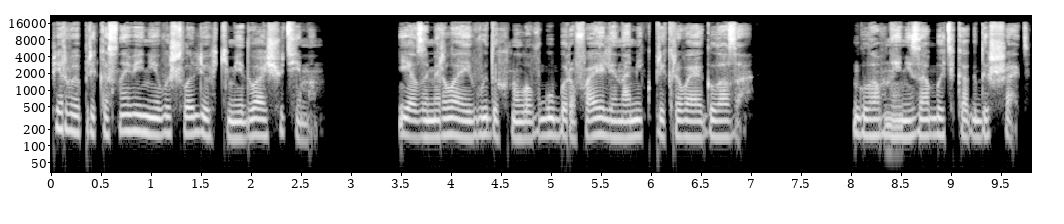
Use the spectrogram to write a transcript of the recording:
Первое прикосновение вышло легким, едва ощутимым. Я замерла и выдохнула в губы Рафаэля, на миг прикрывая глаза. Главное не забыть, как дышать,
